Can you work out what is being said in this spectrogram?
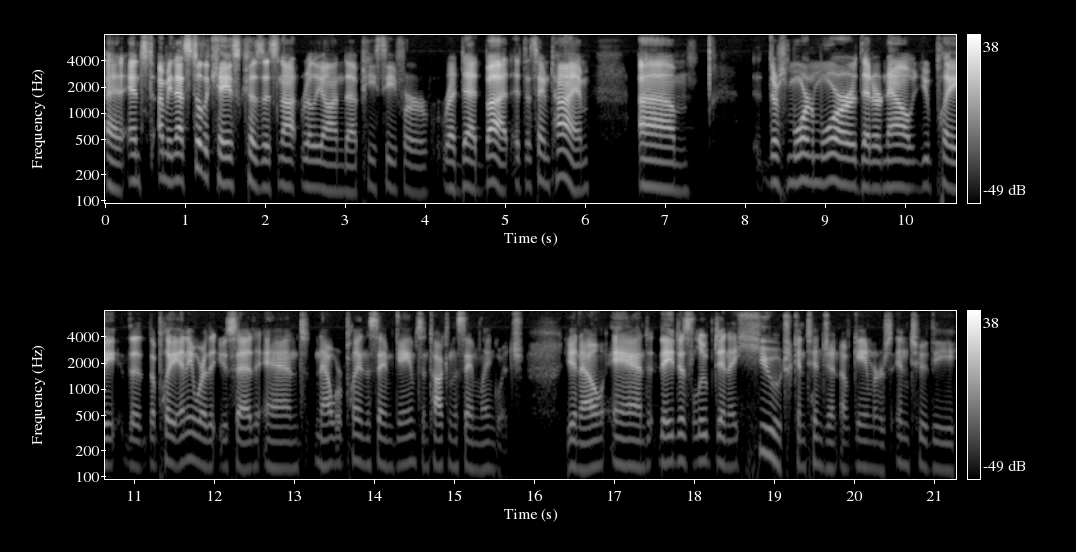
and and st- I mean that's still the case because it's not really on the PC for Red Dead, but at the same time, um, there's more and more that are now you play the the play anywhere that you said and now we're playing the same games and talking the same language you know? And they just looped in a huge contingent of gamers into the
